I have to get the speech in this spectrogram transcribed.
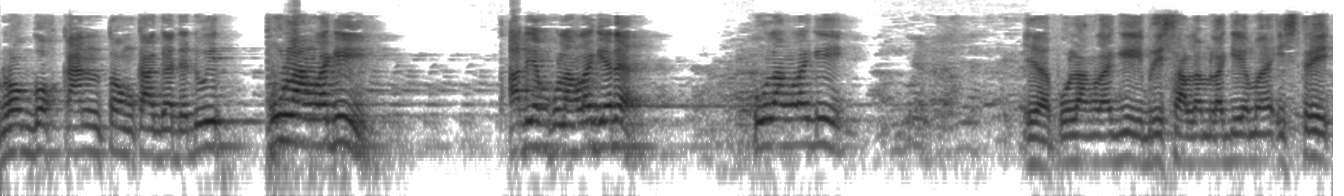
rogoh kantong kagak ada duit, pulang lagi. Ada yang pulang lagi ada? Pulang lagi. Ya pulang lagi, beri salam lagi sama istri.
